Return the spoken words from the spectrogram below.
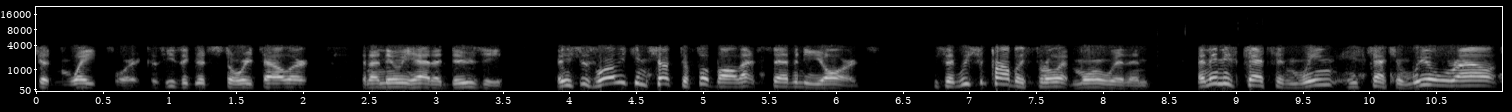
couldn't wait for it because he's a good storyteller, and I knew he had a doozy. And he says, "Well, he can chuck the football that's 70 yards." He said, "We should probably throw it more with him." And then he's catching wing. He's catching wheel routes.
